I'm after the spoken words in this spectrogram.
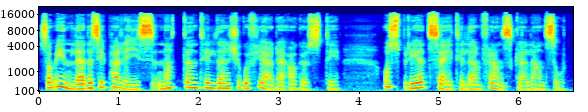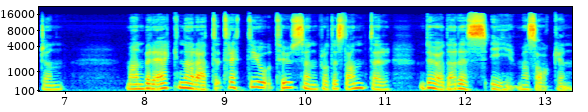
som inleddes i Paris natten till den 24 augusti och spred sig till den franska landsorten. Man beräknar att 30 000 protestanter dödades i massakern.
